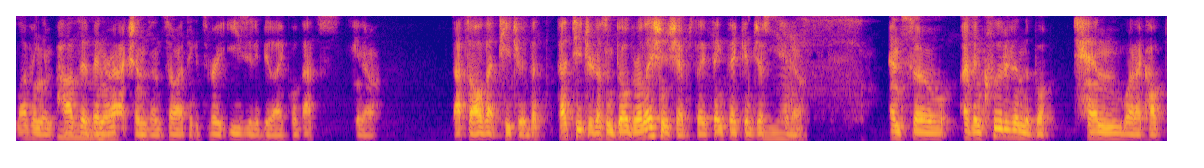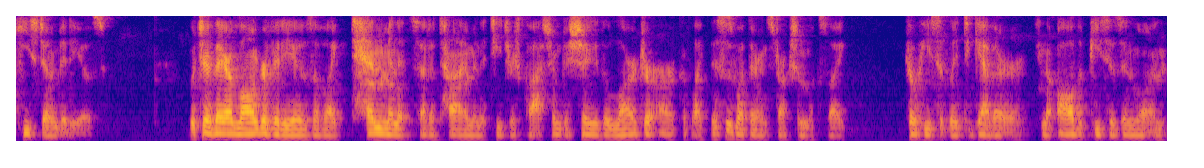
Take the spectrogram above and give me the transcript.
loving and positive mm. interactions. And so I think it's very easy to be like, well, that's you know, that's all that teacher that that teacher doesn't build relationships. They think they can just yes. you know. And so I've included in the book 10 what I call keystone videos, which are their longer videos of like 10 minutes at a time in a teacher's classroom to show you the larger arc of like, this is what their instruction looks like cohesively together, know, all the pieces in one.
